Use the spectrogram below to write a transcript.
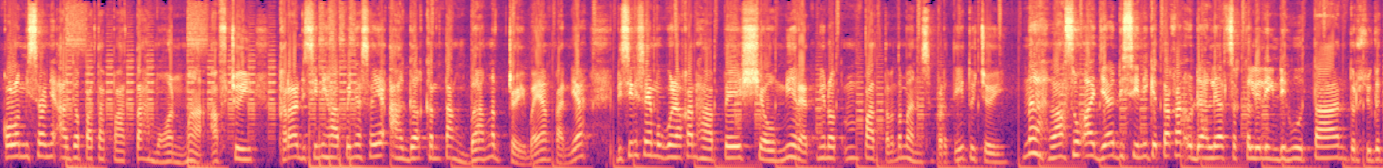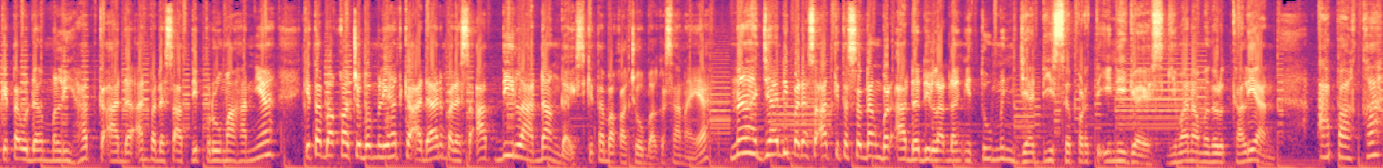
Kalau misalnya agak patah-patah mohon maaf cuy karena di sini HP-nya saya agak kentang banget coy. Bayangkan ya. Di sini saya menggunakan HP Xiaomi Redmi Note 4 teman-teman seperti itu cuy. Nah, langsung aja di sini kita kan udah lihat sekeliling di hutan, terus juga kita udah melihat keadaan pada saat di perumahannya. Kita bakal coba melihat keadaan pada saat di ladang guys kita bakal coba ke sana ya. Nah, jadi pada saat kita sedang berada di ladang itu menjadi seperti ini guys. Gimana menurut kalian? Apakah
